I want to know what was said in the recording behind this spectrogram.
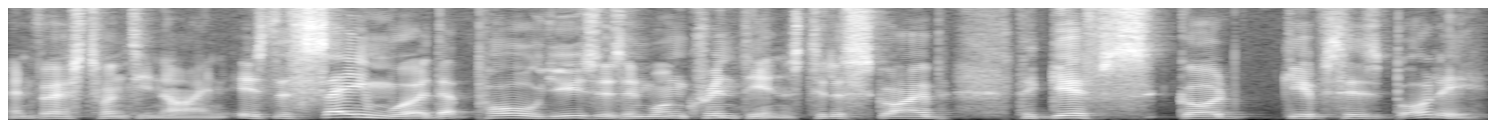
in verse 29 is the same word that Paul uses in 1 Corinthians to describe the gifts God gives his body.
